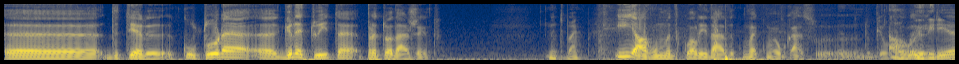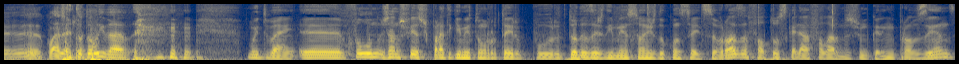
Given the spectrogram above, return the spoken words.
uh, de ter cultura gratuita para toda a gente. Muito bem. E alguma de qualidade, como é, como é o caso do que eu falei. Eu diria quase a totalidade. Muito bem. Uh, falou, já nos fez praticamente um roteiro por todas as dimensões do Conselho de Sabrosa. Faltou, se calhar, falarmos um bocadinho de Provenzende,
